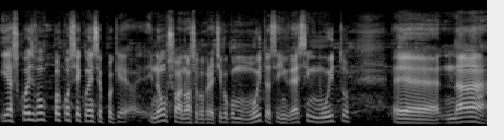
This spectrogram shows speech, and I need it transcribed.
e, e, as coisas vão por consequência, porque não só a nossa cooperativa, como muitas, investem muito é, na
